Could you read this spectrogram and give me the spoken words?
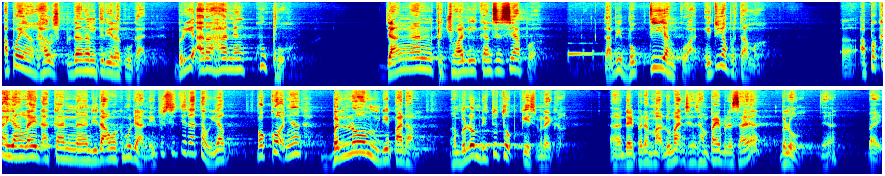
apa yang harus Perdana Menteri lakukan? Beri arahan yang kukuh. Jangan kecualikan sesiapa. Tapi bukti yang kuat. Itu yang pertama. Uh, Apakah yang lain akan uh, didakwa kemudian? Itu saya tidak tahu. Yang pokoknya belum dipadam. Uh, Belum ditutup kes mereka. Daripada maklumat yang saya sampai kepada saya, belum. Ya. Baik.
